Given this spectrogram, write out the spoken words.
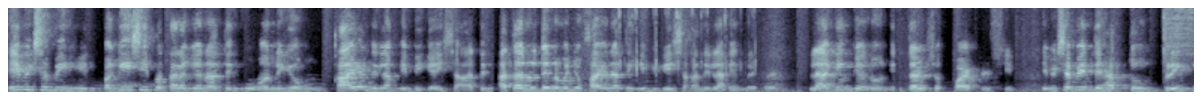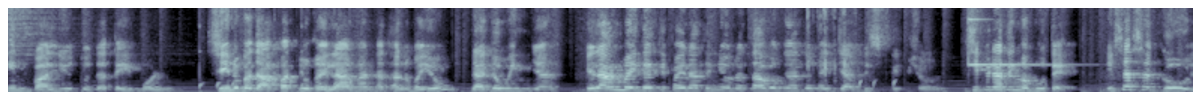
ibig sabihin, pag-iisipan talaga natin kung ano yung kaya nilang ibigay sa atin at ano din naman yung kaya nating ibigay sa kanila in return. Laging ganun in terms of partnership. Ibig sabihin, they have to bring in value to the table. Sino ba dapat yung kailangan at ano ba yung gagawin niya? Kailangan ma-identify natin yun. Ang tawag nga doon ay job description. Isipin natin mabuti. Isa sa goal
